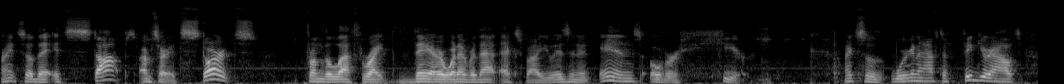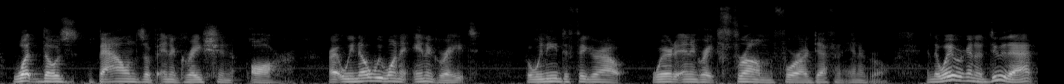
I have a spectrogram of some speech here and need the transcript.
right? So that it stops, I'm sorry, it starts from the left right there, whatever that x value is, and it ends over here. Right, so we're going to have to figure out what those bounds of integration are. Right, we know we want to integrate, but we need to figure out where to integrate from for our definite integral. And the way we're going to do that,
